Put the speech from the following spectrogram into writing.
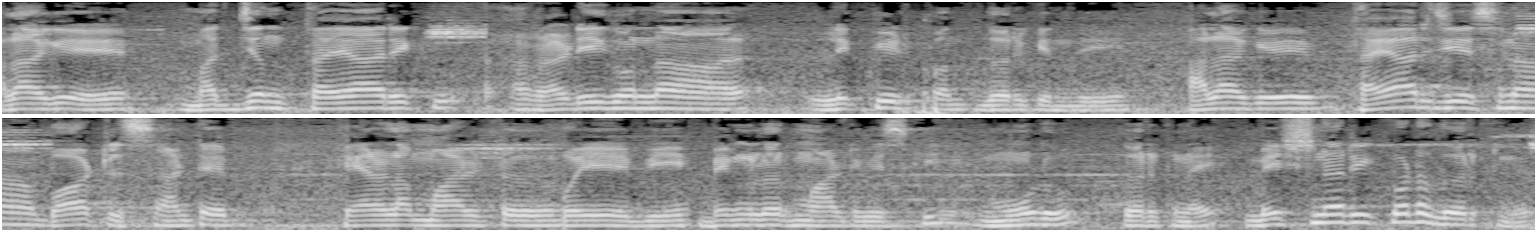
అలాగే మద్యం తయారీకి రెడీగా ఉన్న లిక్విడ్ కొంత దొరికింది. అలాగే తయారు చేసిన బాటిల్స్ అంటే Kerala malt OAB Bengaluru malt whisky మూడు దొరికినాయి. మెషినరీ కూడా దొరికింది.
